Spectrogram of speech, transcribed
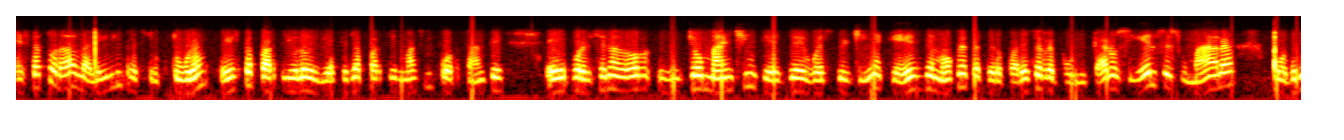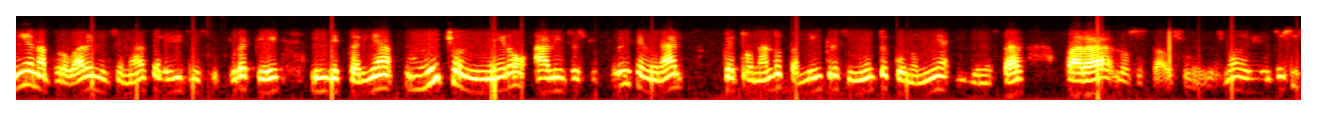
está atorada la ley de infraestructura, esta parte yo lo diría que es la parte más importante eh, por el senador Joe Manchin, que es de West Virginia, que es demócrata, pero parece republicano, si él se sumara, podrían aprobar en el Senado esta ley de infraestructura que inyectaría mucho dinero a la infraestructura en general, detonando también crecimiento, economía y bienestar para los Estados Unidos, ¿no? Entonces,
